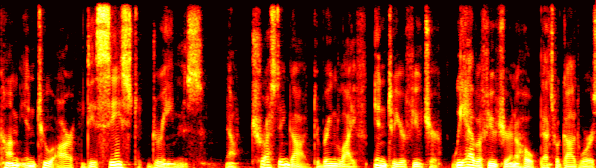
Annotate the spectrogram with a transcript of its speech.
come into our deceased dreams. Now, trusting God to bring life into your future. We have a future and a hope. That's what God's Word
